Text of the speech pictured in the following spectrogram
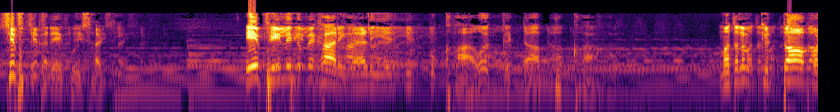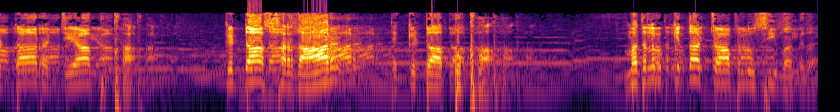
ਸਿਫਤ ਕਰੇ ਕੋਈ ਸਾਡੀ। ਇਹ ਫੀਲਿੰਗ ਭਿਖਾਰੀ ਵਾਲੀ ਹੈ ਕਿ ਭੁੱਖਾ, ਓਏ ਕਿੱਡਾ ਭੁੱਖਾ। ਮਤਲਬ ਕਿੱਡਾ ਵੱਡਾ ਰੱਜਿਆ ਭੁੱਖਾ। ਕਿੱਡਾ ਸਰਦਾਰ ਤੇ ਕਿੱਡਾ ਭੁੱਖਾ। ਮਤਲਬ ਕਿੱਦਾਂ ਚਾਪਲੂਸੀ ਮੰਗਦਾ।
